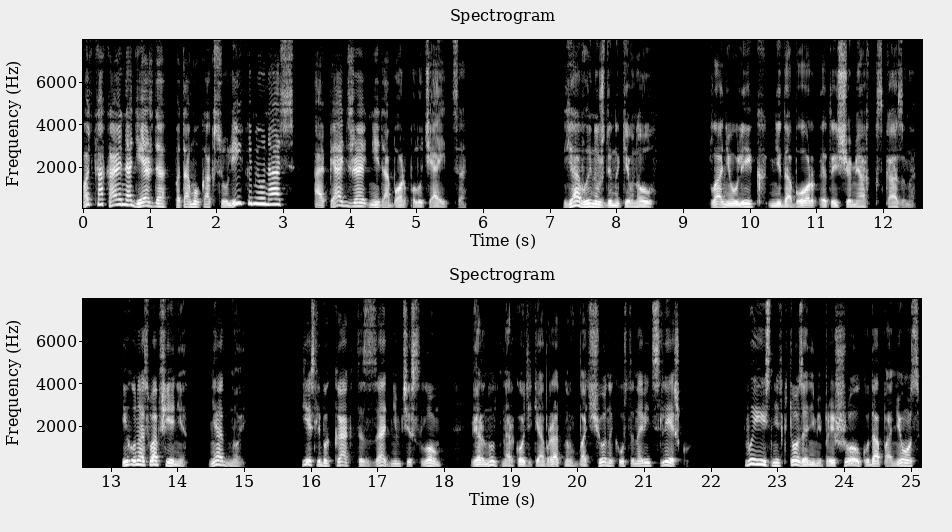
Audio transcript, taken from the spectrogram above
Хоть какая надежда, потому как с уликами у нас опять же недобор получается. Я вынужденно кивнул. В плане улик недобор — это еще мягко сказано. Их у нас вообще нет, ни одной. Если бы как-то с задним числом вернуть наркотики обратно в бочонок и установить слежку, Выяснить, кто за ними пришел, куда понес,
